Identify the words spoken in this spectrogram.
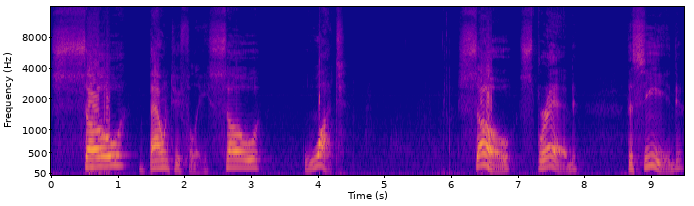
So bountifully. So what? So spread the seed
